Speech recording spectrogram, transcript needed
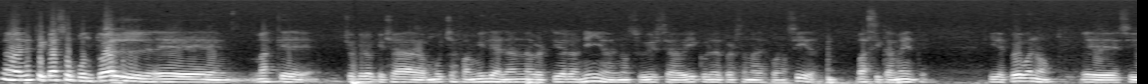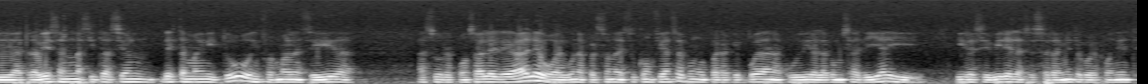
No, en este caso puntual, eh, más que yo creo que ya muchas familias le han advertido a los niños de no subirse a vehículos de personas desconocidas, básicamente. Y después, bueno, eh, si atraviesan una situación de esta magnitud, informarla enseguida a sus responsables legales o a alguna persona de su confianza como para que puedan acudir a la comisaría y, y recibir el asesoramiento correspondiente.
